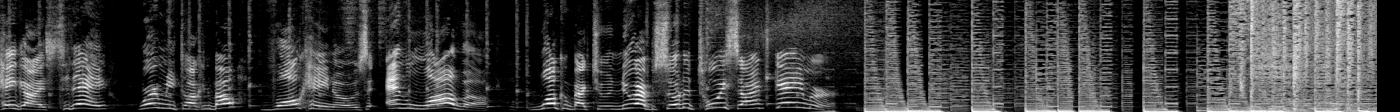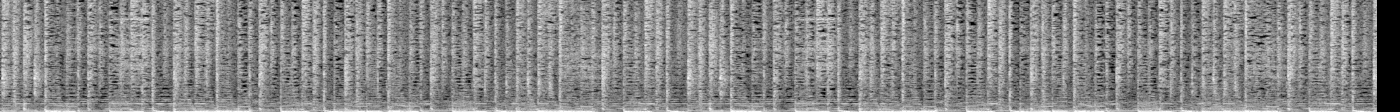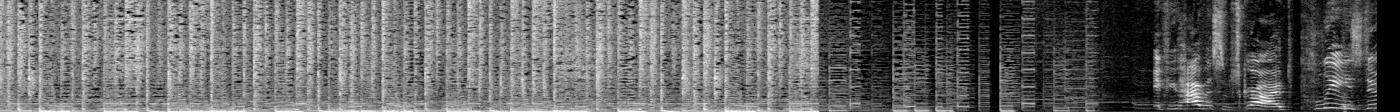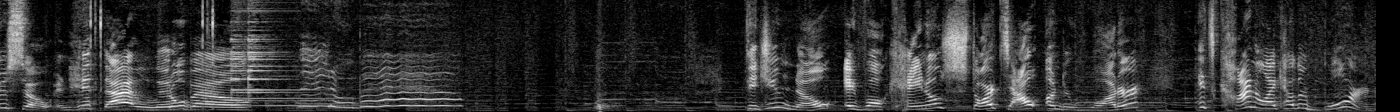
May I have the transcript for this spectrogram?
Hey guys, today we're going to be talking about volcanoes and lava. Welcome back to a new episode of Toy Science Gamer. If you haven't subscribed, please do so and hit that little bell. Little bell. Did you know a volcano starts out underwater? It's kind of like how they're born.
